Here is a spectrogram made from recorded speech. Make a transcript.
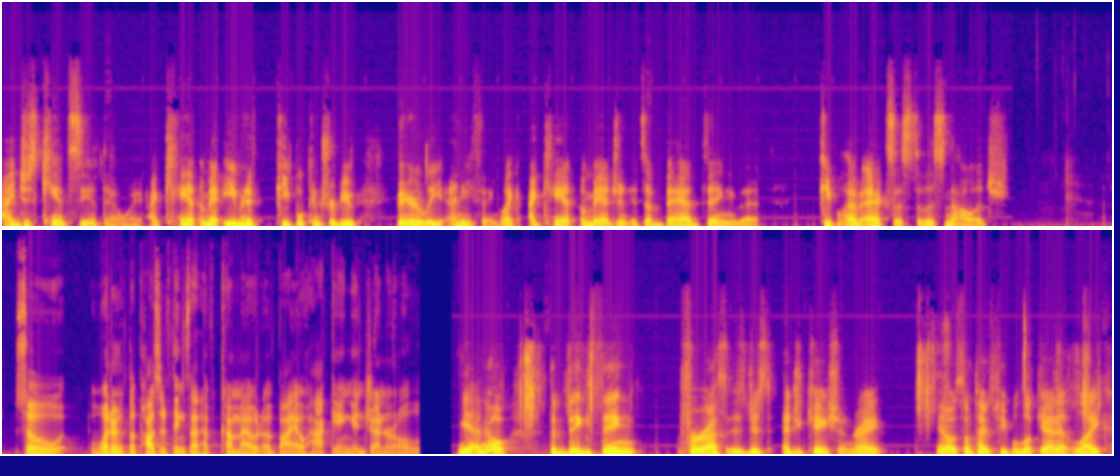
I just can't see it that way. I can't imagine even if people contribute barely anything. Like I can't imagine it's a bad thing that people have access to this knowledge. So, what are the positive things that have come out of biohacking in general? Yeah, no. The big thing for us is just education, right? You know, sometimes people look at it like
